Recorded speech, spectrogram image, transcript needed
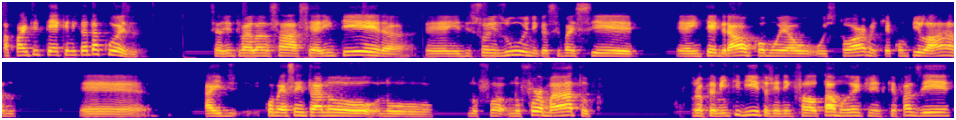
a parte técnica da coisa. Se a gente vai lançar a série inteira, é, edições únicas, se vai ser é, integral, como é o, o, Storm, que é compilado. É, aí começa a entrar no, no, no, no, formato propriamente dito. A gente tem que falar o tamanho que a gente quer fazer,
